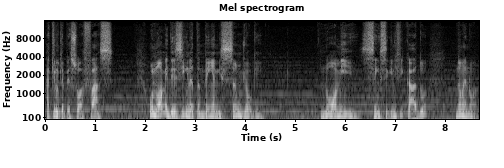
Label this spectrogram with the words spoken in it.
aquilo que a pessoa faz. O nome designa também a missão de alguém. Nome sem significado não é nome.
